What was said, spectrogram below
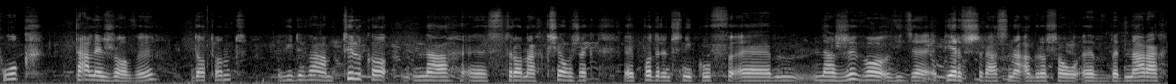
Pług talerzowy dotąd widywałam tylko na e, stronach książek, e, podręczników. E, Na żywo widzę pierwszy raz na Agroshow w Bednarach,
